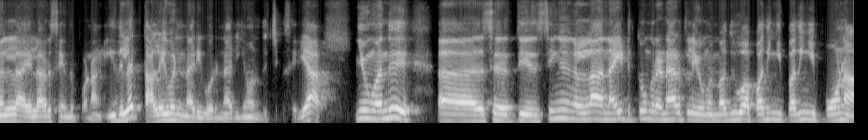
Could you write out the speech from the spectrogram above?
எல்லாம் எல்லாரும் சேர்ந்து போனாங்க. இதுல தலைவன் நரி ஒரு நரியும் வந்துச்சு சரியா? இவங்க வந்து சி- சிங்கங்கள்லாம் நைட்டு தூங்குற நேரத்துல இவங்க மதுவா பதுங்கி பதுங்கி போனா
